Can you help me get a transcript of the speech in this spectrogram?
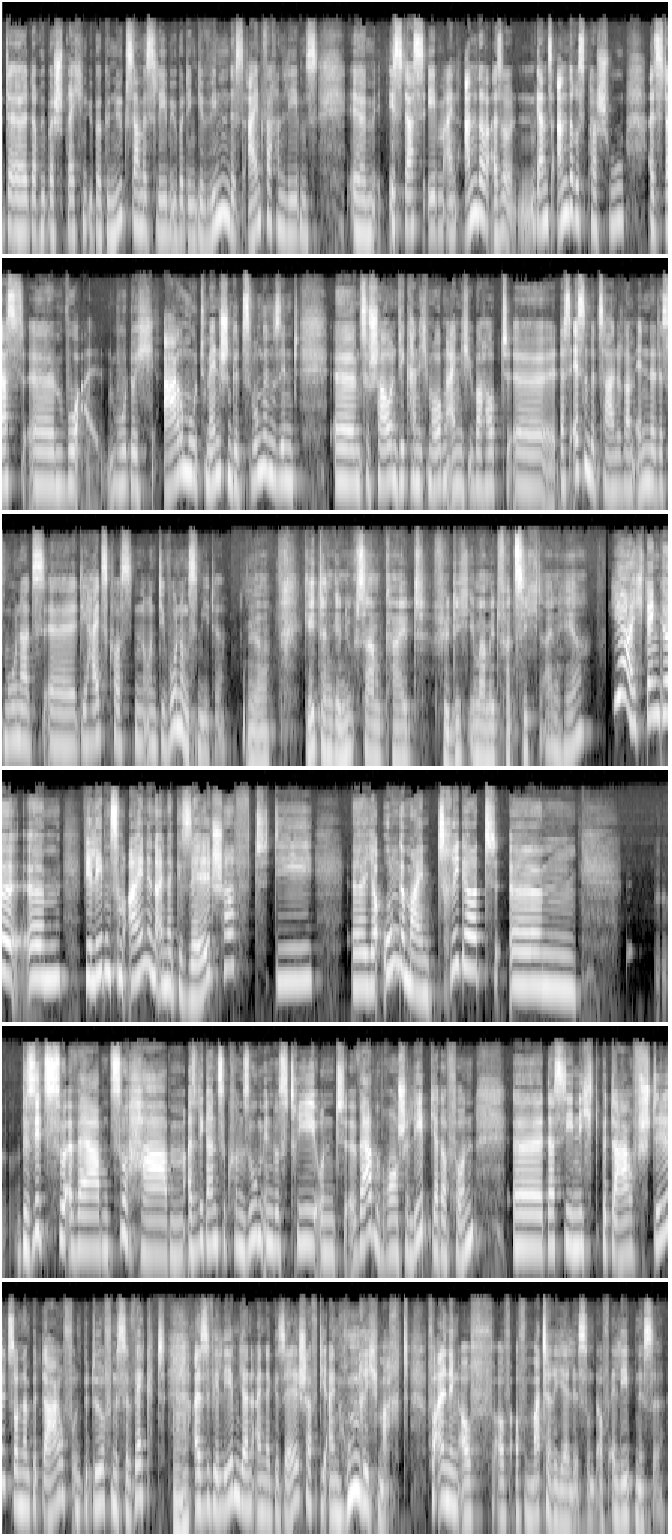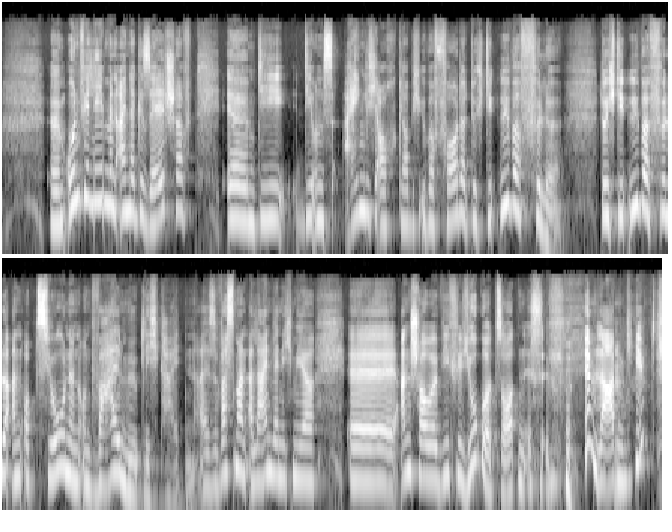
da, darüber sprechen, über genügsames Leben, über den Gewinn des einfachen Lebens, ähm, ist das eben ein anderer, also ein ganz anderes Paar Schuh als das, ähm, wo, wo durch Armut Menschen gezwungen sind, ähm, zu schauen, wie kann ich morgen eigentlich überhaupt äh, das Essen bezahlen oder am Ende des Monats äh, die Heizkosten und die Wohnungsmiete. Ja. Geht denn Genügsamkeit für dich immer mit Verzicht einher? Ja, ich denke, ähm, wir leben zum einen in einer Gesellschaft, die äh, ja ungemein triggert, ähm, Besitz zu erwerben, zu haben. Also die ganze Konsumindustrie und äh, Werbebranche lebt ja davon, äh, dass sie nicht Bedarf stillt, sondern Bedarf und Bedürfnisse weckt. Also wir leben ja in einer Gesellschaft, die einen hungrig macht, vor allen Dingen auf, auf, auf Materielles und auf Erlebnisse. Ähm, Und wir leben in einer Gesellschaft, ähm, die, die uns eigentlich auch, glaube ich, überfordert durch die Überfülle, durch die Überfülle an Optionen und Wahlmöglichkeiten. Also was man allein, wenn ich mir äh, anschaue, wie viel Joghurtsorten es im, im Laden gibt,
